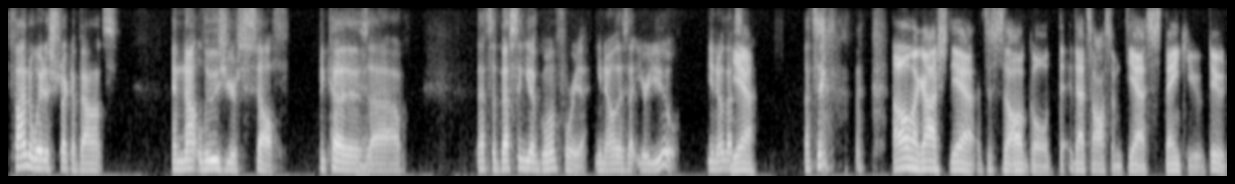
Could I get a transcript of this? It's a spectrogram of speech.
find a way to strike a balance and not lose yourself because uh that's the best thing you have going for you you know is that you're you you know that's yeah. that's it Oh my gosh, yeah, this is all gold. Th- that's awesome. Yes, thank you, dude.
